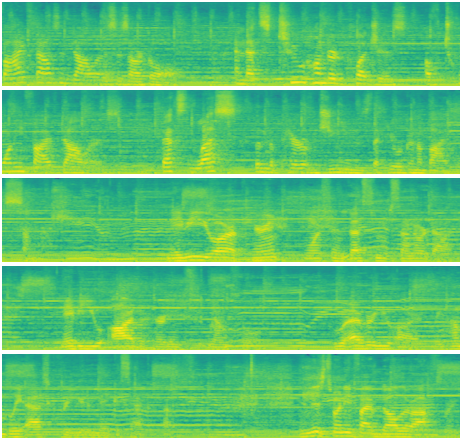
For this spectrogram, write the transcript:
$5,000 is our goal and that's 200 pledges of $25. That's less than the pair of jeans that you were going to buy this summer. Maybe you are a parent who wants to invest in your son or daughter. Maybe you are the hurting young soul. Whoever you are, we humbly ask for you to make a sacrifice. In this $25 offering,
